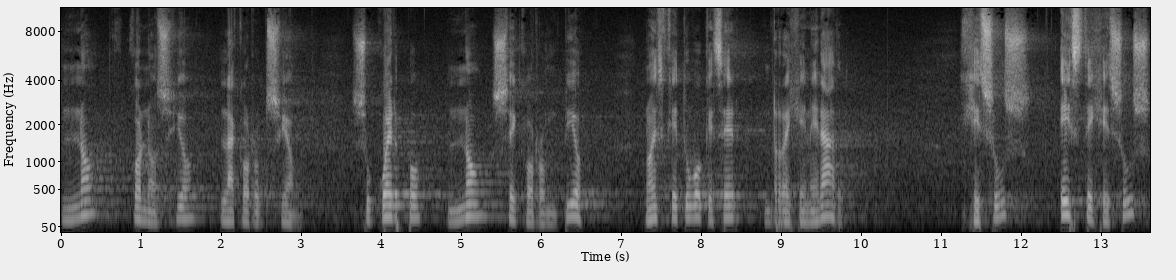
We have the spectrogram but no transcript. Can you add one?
no conoció la corrupción. Su cuerpo no se corrompió. No es que tuvo que ser regenerado. Jesús este Jesús,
